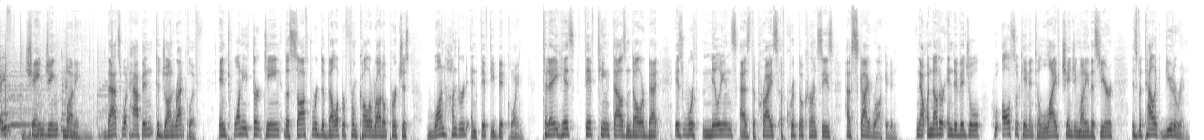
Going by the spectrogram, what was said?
Life changing money. That's what happened to John Ratcliff. In 2013, the software developer from Colorado purchased 150 Bitcoin. Today, his $15,000 bet is worth millions as the price of cryptocurrencies have skyrocketed. Now, another individual who also came into life changing money this year is Vitalik Buterin.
